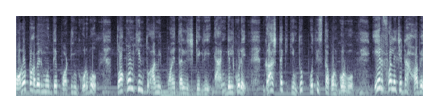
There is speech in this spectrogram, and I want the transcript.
বড় টবের মধ্যে পটিং করব, তখন কিন্তু আমি পঁয়তাল্লিশ ডিগ্রি অ্যাঙ্গেল করে গাছটাকে কিন্তু প্রতিস্থাপন করব। এর ফলে যেটা হবে,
